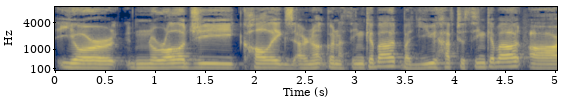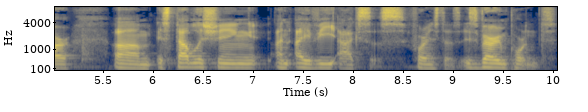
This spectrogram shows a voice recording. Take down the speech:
your neurology colleagues are not going to think about, but you have to think about are um, establishing an IV access, for instance, is very important.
